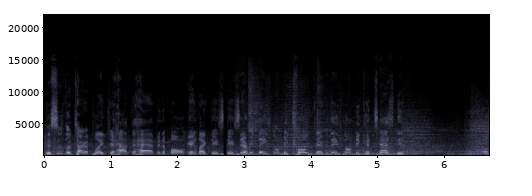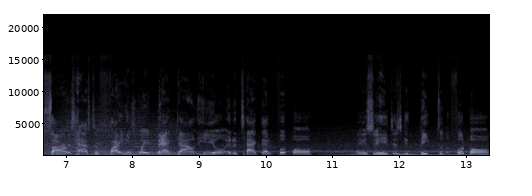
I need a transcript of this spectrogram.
This is the type of plays you have to have in a ball game like this. this. Everything's going to be close. Everything's going to be contested. Osiris has to fight his way back downhill and attack that football. And you see, he just gets beat to the football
